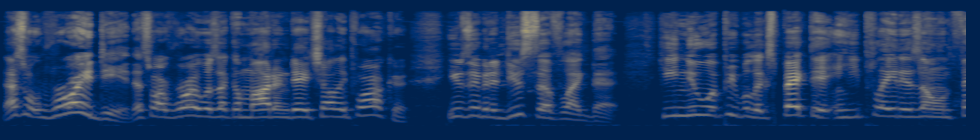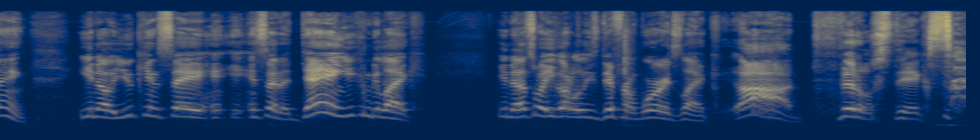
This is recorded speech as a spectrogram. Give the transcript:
That's what Roy did. That's why Roy was like a modern day Charlie Parker. He was able to do stuff like that. He knew what people expected and he played his own thing. You know, you can say instead of dang, you can be like, you know, that's why you got all these different words like ah fiddlesticks.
